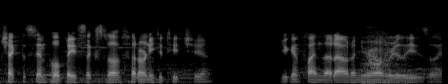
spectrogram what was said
check the simple basic stuff. I don't need to teach you. You can find that out on your own really easily.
